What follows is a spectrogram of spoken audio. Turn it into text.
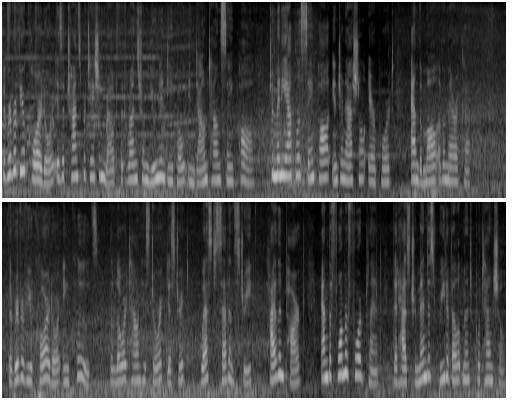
The Riverview Corridor is a transportation route that runs from Union Depot in downtown St. Paul to Minneapolis St. Paul International Airport and the Mall of America. The Riverview Corridor includes the Lowertown Historic District, West 7th Street, Highland Park, and the former Ford plant that has tremendous redevelopment potential.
